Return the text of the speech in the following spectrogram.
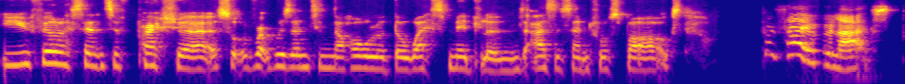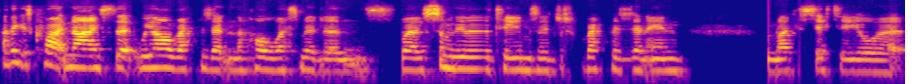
Do you feel a sense of pressure sort of representing the whole of the west midlands as the central sparks fairly relaxed. I think it's quite nice that we are representing the whole West Midlands, whereas some of the other teams are just representing like a city or a,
